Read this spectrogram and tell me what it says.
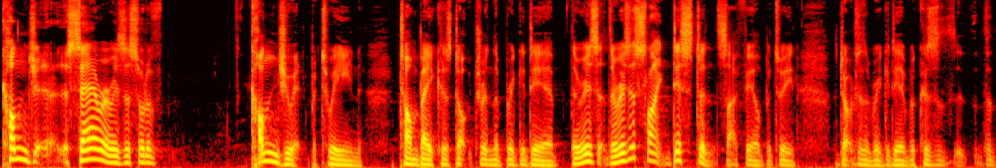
conju- Sarah is a sort of conduit between Tom Baker's Doctor and the Brigadier. There is there is a slight distance I feel between the Doctor and the Brigadier because the the,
